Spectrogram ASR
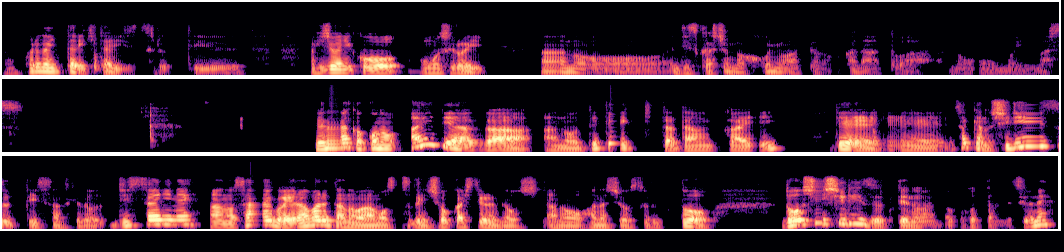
間、これが行ったり来たりするっていう、非常にこう、面白いあのディスカッションがここにもあったのかなとはあの思います。で、なんかこのアイデアがあの出てきた段階で、えー、さっきあのシリーズって言ってたんですけど、実際にね、あの最後選ばれたのはもうすでに紹介してるんでおあのお話をすると、動詞シリーズっていうのが起こったんですよね。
